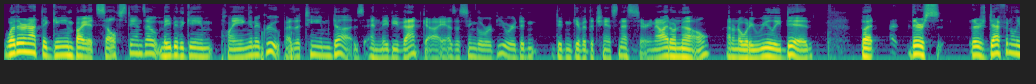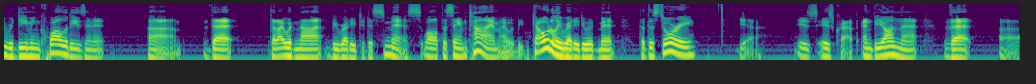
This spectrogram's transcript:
whether or not the game by itself stands out, maybe the game playing in a group as a team does, and maybe that guy as a single reviewer didn't didn't give it the chance necessary. Now I don't know. I don't know what he really did, but there's there's definitely redeeming qualities in it um, that that I would not be ready to dismiss. While at the same time, I would be totally ready to admit that the story, yeah, is is crap. And beyond that, that uh,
